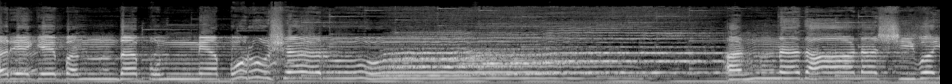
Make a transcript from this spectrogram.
ಧರೆಗೆ ಬಂದ ಪುಣ್ಯ ಪುರುಷರು. ಅನ್ನದಾನ ಶಿವಯೋಗಿಗಳು.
